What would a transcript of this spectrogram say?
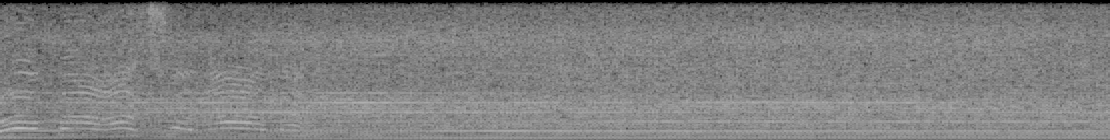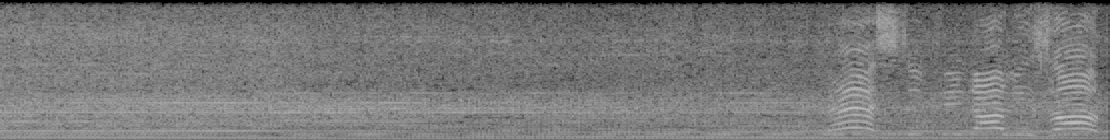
Bomba acionada. Teste finalizado.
